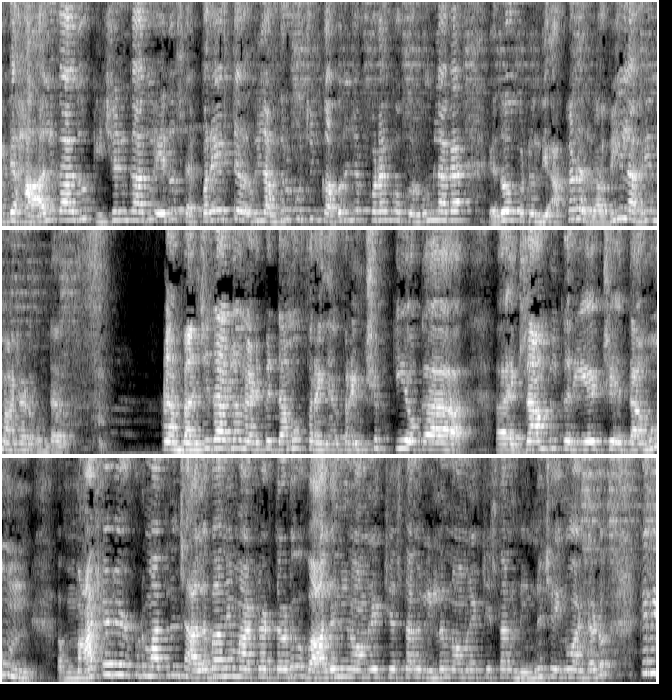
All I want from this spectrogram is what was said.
ఇది హాల్ కాదు కిచెన్ కాదు ఏదో సెపరేట్ వీళ్ళందరూ కూర్చుని కబుర్లు చెప్పుకోవడానికి ఒక రూమ్ లాగా ఏదో ఒకటి ఉంది. అక్కడ రవి లహరి మాట్లాడుకుంటారు. ఆ, మంచిదారిలో నడిపిద్దాము ఫ్రెండ్ ఫ్రెండ్షిప్కి ఒక ఎగ్జాంపుల్ క్రియేట్ చేద్దాము. మాట్లాడేటప్పుడు మాత్రం చాలా బాగానే మాట్లాడతాడు. వాళ్ళని నామినేట్ చేస్తాను వీళ్ళని నామినేట్ చేస్తాను నిన్ను చేయను అంటాడు. కానీ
